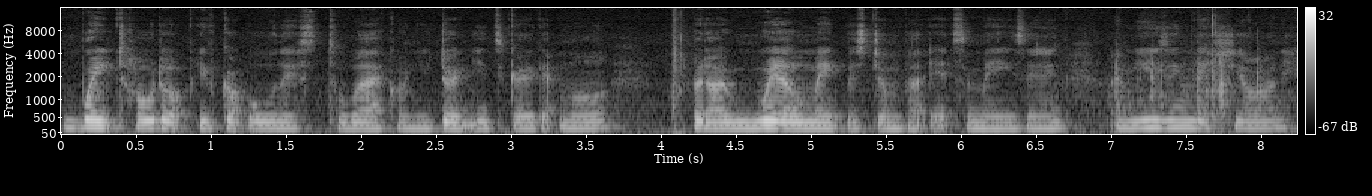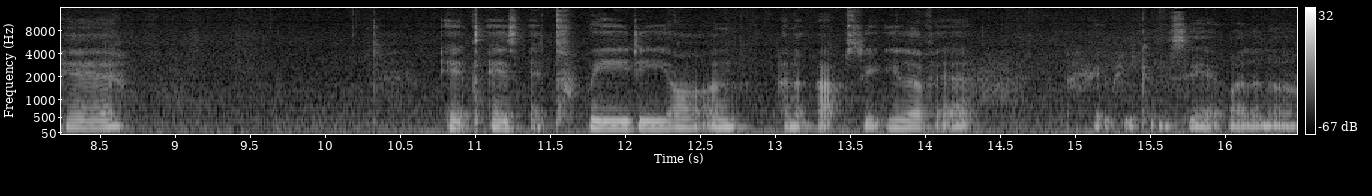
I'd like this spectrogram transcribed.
wait hold up you've got all this to work on you don't need to go get more but I will make this jumper it's amazing I'm using this yarn here it is a tweedy yarn and I absolutely love it I hope you can see it well enough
